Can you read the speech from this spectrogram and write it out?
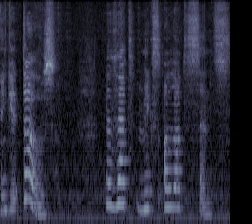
and get those. That makes a lot of sense.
